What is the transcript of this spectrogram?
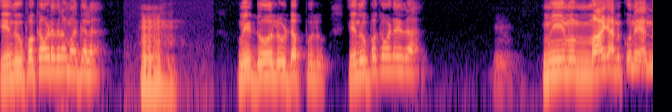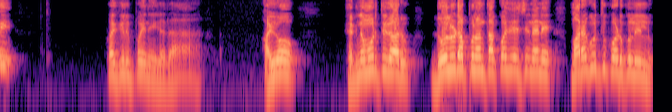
ఎందుకు పక్కబడదురా మధ్యలో. మీ డోలు డప్పులు ఎందుకు పక్కబడేదిరా మేము మాయ అనుకునే అన్నీ పగిలిపోయినాయి కదా. అయ్యో యజ్ఞమూర్తి గారు డోలు డప్పులను తక్కువ చేసినని మరగుజ్జు కొడుకులు ఇల్లు.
